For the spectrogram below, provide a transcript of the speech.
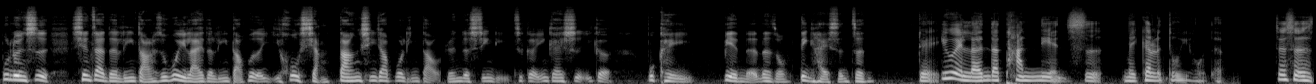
不论是现在的领导还是未来的领导，或者以后想当新加坡领导人的心理，这个应该是一个不可以变的那种定海神针。对，因为人的贪念是每个人都有的，这是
